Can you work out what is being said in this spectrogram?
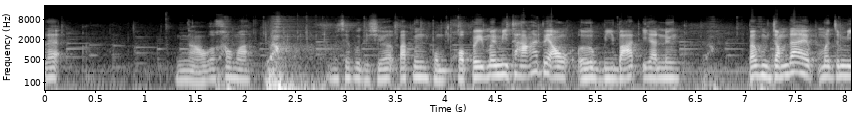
และเหงาก็เข้ามา ไม่ใช่ผู้ติดเชื้อแป๊บนึงผมขอไปมันมีทางให้ไปเอาเออมีบาสอีกอันนึงแป๊บผมจำได้มันจะมี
